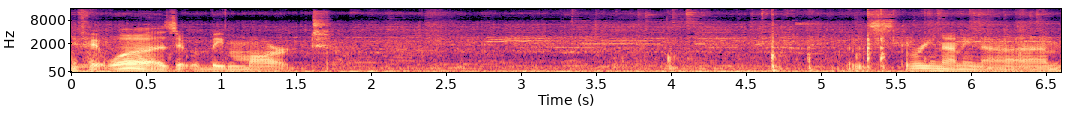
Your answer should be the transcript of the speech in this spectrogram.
If it was, it would be marked. It's three ninety nine.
